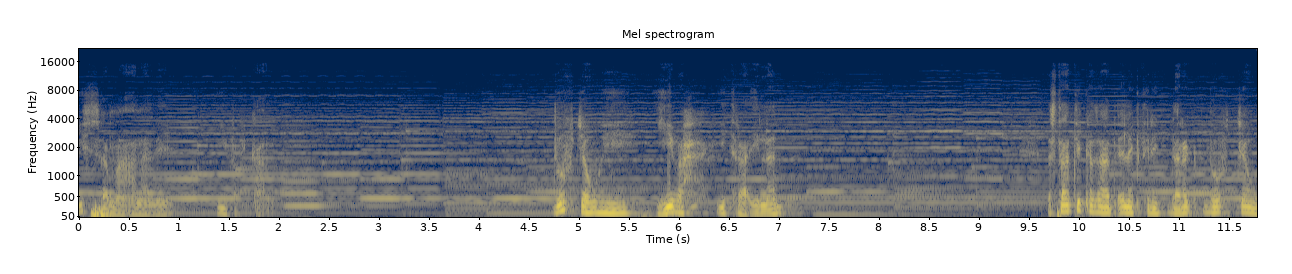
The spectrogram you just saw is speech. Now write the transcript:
ይሰማዓናሌ ይፈርካል ዱፍ ጀዊ ይባሕ ይትራኢነን ስታቲክ ዛት ኤሌክትሪክ ደረቅ ዱፍ ጀዊ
